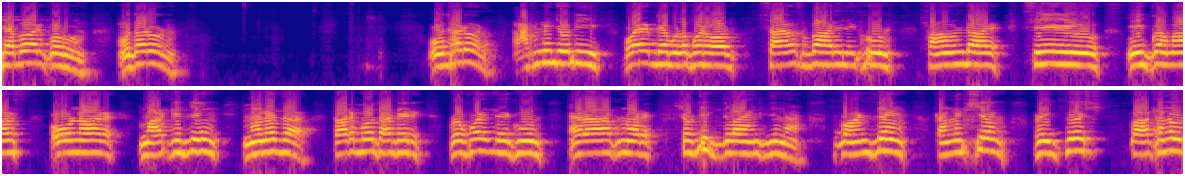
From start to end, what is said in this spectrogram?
ব্যবহার করুন। উদাহরণ উদাহরণ, আপনি যদি ওয়েব ডেভেলপার হন সার্চ বারে লিখুন founder CEO e commerce owner marketing manager তারপর তাদের প্রোফাইল দেখুন, এরা আপনার সঠিক ক্লায়েন্ট কিনা। কন্টেন্ট কানেকশন রিকোয়েস্ট পাঠানোর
